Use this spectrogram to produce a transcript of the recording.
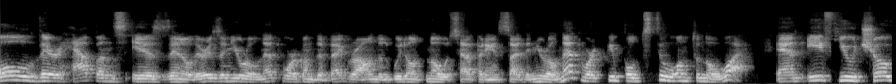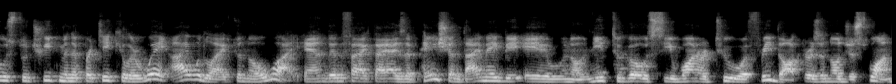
all there happens is you know there is a neural network on the background and we don't know what's happening inside the neural network people still want to know why. And if you chose to treat me in a particular way i would like to know why. And in fact I, as a patient i may be a, you know need to go see one or two or three doctors and not just one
